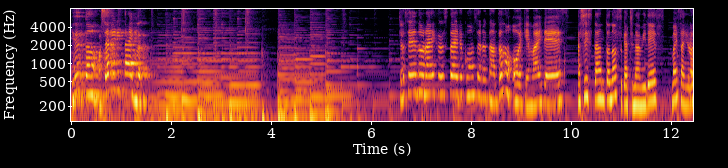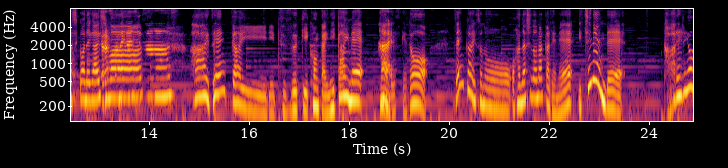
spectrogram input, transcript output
夕刊おしゃべりタイム。女性のライフスタイルコンサルタントの大池舞です。アシスタントの菅千奈美です。舞さんよろしくお願いします。ます。はい、前回に続き、今回2回目なんですけど、前回そのお話の中でね、1年で変われるよ、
